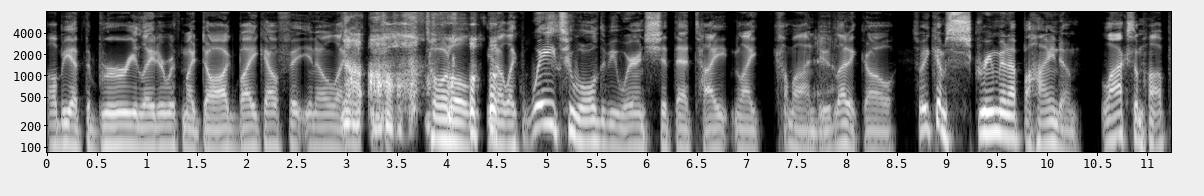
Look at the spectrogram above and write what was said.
I'll be at the brewery later with my dog bike outfit, you know, like oh. total, you know, like way too old to be wearing shit that tight. And like, come on, dude, let it go. So he comes screaming up behind him, locks him up.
